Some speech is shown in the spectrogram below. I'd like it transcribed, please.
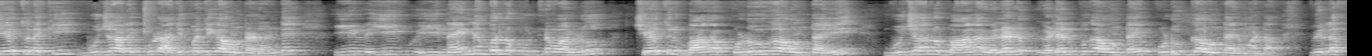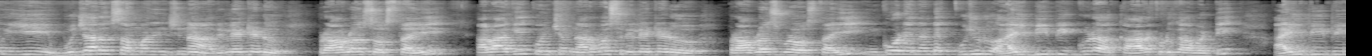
చేతులకి భుజాలకి కూడా అధిపతిగా ఉంటాడు. అంటే ఈ ఈ నైన్ నెంబర్లో పుట్టిన వాళ్ళు చేతులు బాగా పొడవుగా ఉంటాయి భుజాలు బాగా వెడల్ వెడల్పుగా ఉంటాయి పొడుగ్గా ఉంటాయి అనమాట వీళ్ళకు ఈ భుజాలకు సంబంధించిన రిలేటెడ్ ప్రాబ్లమ్స్ వస్తాయి. అలాగే కొంచెం నర్వస్ రిలేటెడ్ ప్రాబ్లమ్స్ కూడా వస్తాయి. ఇంకోటి ఏంటంటే కుజుడు ఐబీపీకి కూడా కారకుడు కాబట్టి ఐబీపీ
